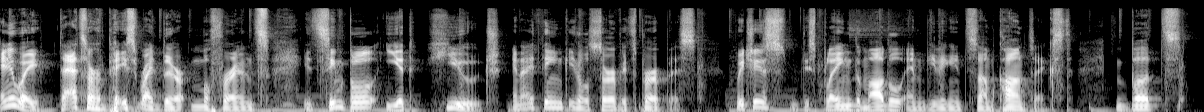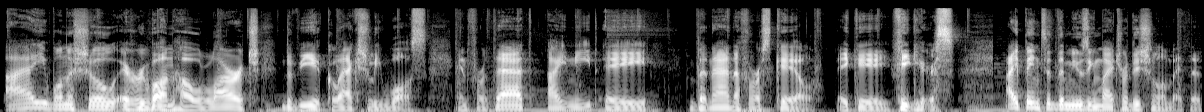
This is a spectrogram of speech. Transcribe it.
Anyway, that's our base right there, my friends. It's simple yet huge, and I think it'll serve its purpose, which is displaying the model and giving it some context. But I want to show everyone how large the vehicle actually was, and for that I need a banana for scale, aka figures. I painted them using my traditional method,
